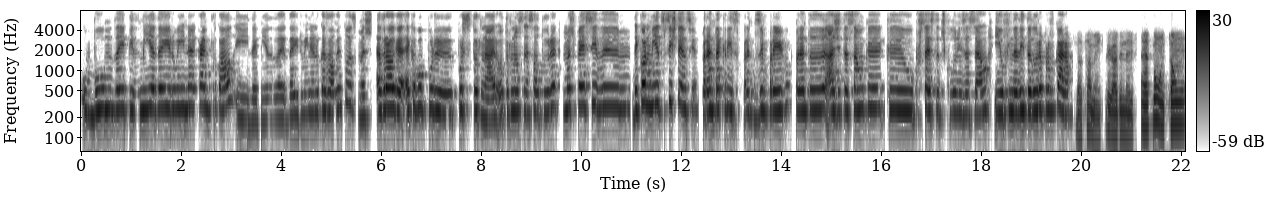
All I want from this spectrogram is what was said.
o boom da epidemia da heroína cá em Portugal e da epidemia da, da heroína no Casal Ventoso. Mas a droga acabou por, por se tornar, ou tornou-se nessa altura, uma espécie de, de economia de subsistência perante a crise, perante o desemprego, perante a agitação que, que o processo de descolonização e o fim da ditadura provocaram. Exatamente. Obrigado, Inês. É, bom, então,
